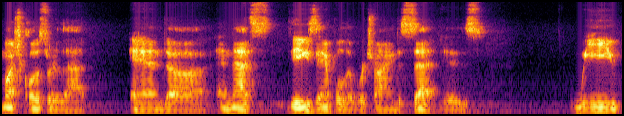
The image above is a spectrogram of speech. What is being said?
much closer to that. And uh, and that's the example that we're trying to set is we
